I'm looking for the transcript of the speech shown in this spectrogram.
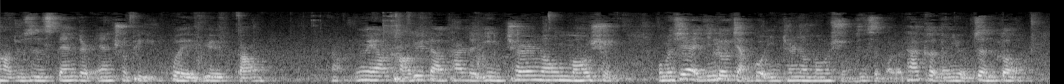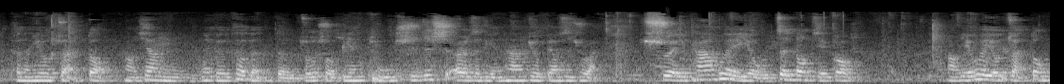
哈就是 standard entropy 会越高啊，因为要考虑到它的 internal motion。我们现在已经都讲过 internal motion 是什么了，它可能有振动，可能有转动，好像那个课本的左手边图十至十二这边，它就标示出来，水它会有振动结构，好也会有转动，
